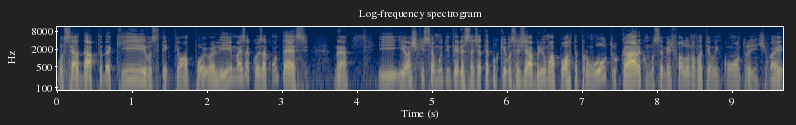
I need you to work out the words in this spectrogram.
Você adapta daqui, você tem que ter um apoio ali, mas a coisa acontece. Né? E, e eu acho que isso é muito interessante, até porque você já abriu uma porta para um outro cara, como você mesmo falou, não vai ter um encontro, a gente vai,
